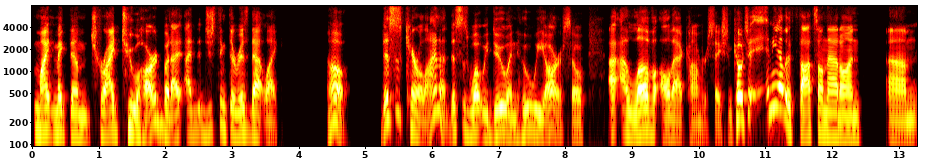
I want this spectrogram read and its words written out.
might make them try too hard, but I, I just think there is that like, oh, this is Carolina. This is what we do and who we are. So I, I love all that conversation. Coach, any other thoughts on that? On um,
